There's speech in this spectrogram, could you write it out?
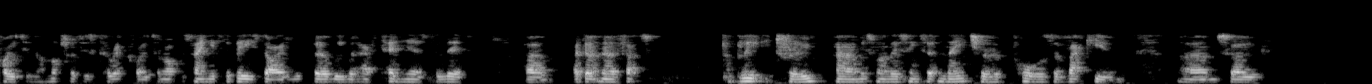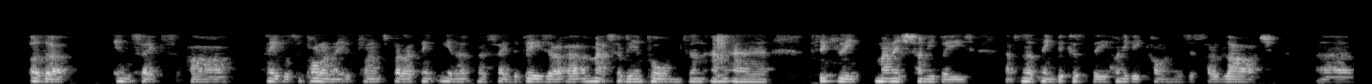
quoted. I'm not sure if it's a correct quote or not, but saying if the bees died, uh, we would have 10 years to live. Um, I don't know if that's completely true. Um, it's one of those things that nature abhors a vacuum. Um, so other insects are able to pollinate the plants, but I think you know, I say the bees are, are massively important, and, and uh, particularly managed honeybees. That's another thing because the honeybee colonies are so large. Um,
